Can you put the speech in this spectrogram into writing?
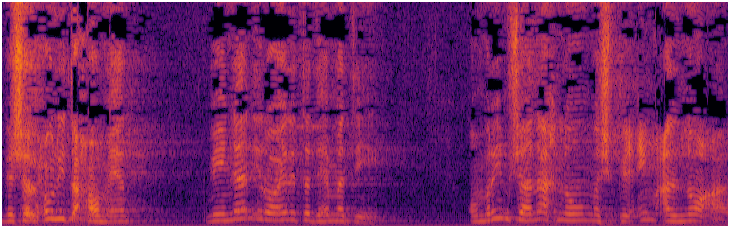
ושלחו לי את החומר, והנה אני רואה לתדהמתי, אומרים שאנחנו משפיעים על נוער.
